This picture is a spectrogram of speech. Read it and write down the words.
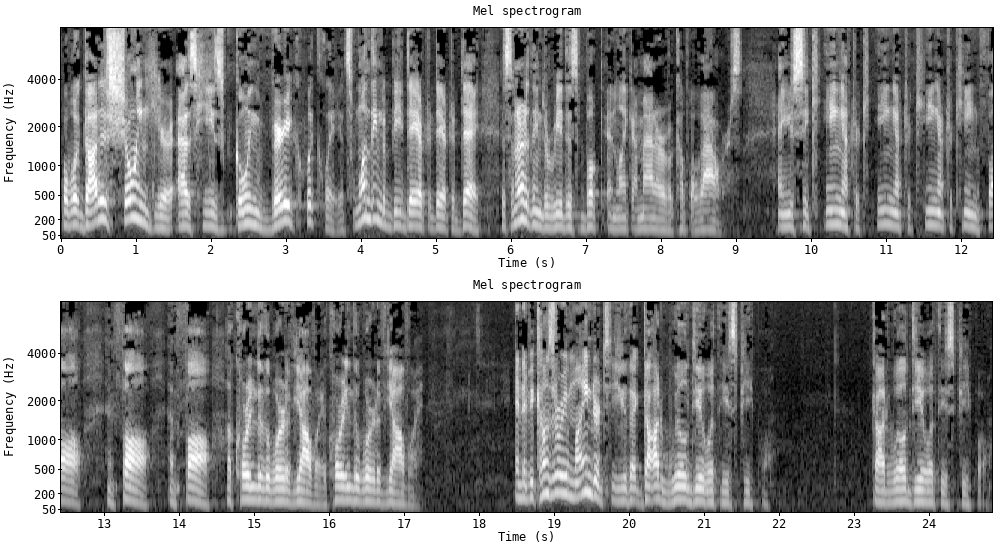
But what God is showing here as He's going very quickly, it's one thing to be day after day after day. It's another thing to read this book in like a matter of a couple of hours. And you see king after king after king after king fall and fall and fall according to the word of Yahweh, according to the word of Yahweh. And it becomes a reminder to you that God will deal with these people. God will deal with these people.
